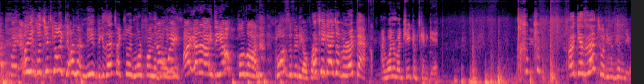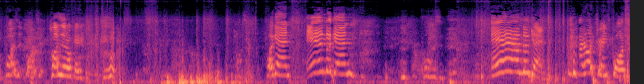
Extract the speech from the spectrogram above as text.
watch my episode. Wait, let's just go like underneath because that's actually more fun than no, doing wait. I got an idea. Hold on. Pause the video first. Okay, guys, I'll be right back. I wonder what Jacob's going to get. okay, so that's what he was going to do. Pause it, pause it. Pause it, okay. Again. And again. Pause. And again. I like trains, pause.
